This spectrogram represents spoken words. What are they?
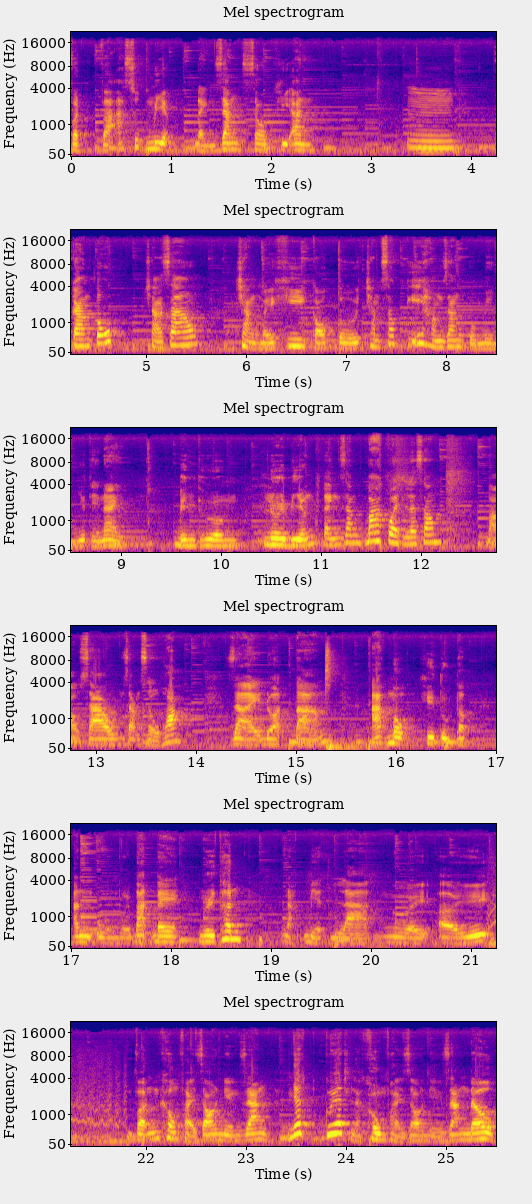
Vật vã xúc miệng, đánh răng sau khi ăn uhm, Càng tốt, chả sao Chẳng mấy khi có cớ chăm sóc kỹ hàm răng của mình như thế này Bình thường, lười biếng đánh răng ba quẹt là xong. Bảo sao răng xấu hoắc? Dài đoạn 8 Ác mộng khi tụ tập ăn uống với bạn bè, người thân Đặc biệt là người ấy. Vẫn không phải do niềng răng Nhất quyết là không phải do niềng răng đâu.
